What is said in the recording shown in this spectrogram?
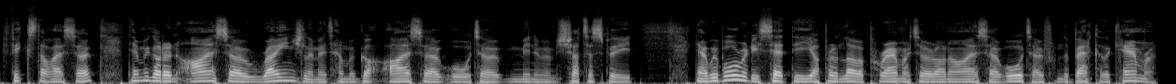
fixed ISO. Then we've got an ISO range limit and we've got ISO auto minimum shutter speed. Now we've already set the upper and lower parameter on ISO auto from the back of the camera.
